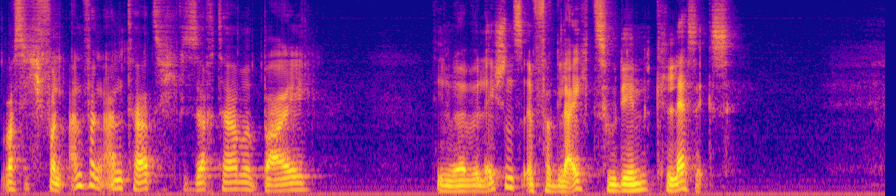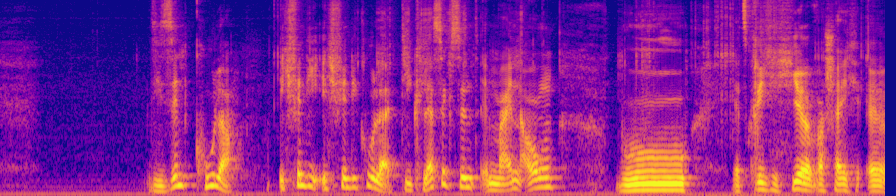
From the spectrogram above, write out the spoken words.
was ich von Anfang an tatsächlich gesagt habe bei den Revelations im Vergleich zu den Classics. Die sind cooler. Ich finde die, find die cooler. Die Classics sind in meinen Augen. Uh, jetzt kriege ich hier wahrscheinlich äh,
